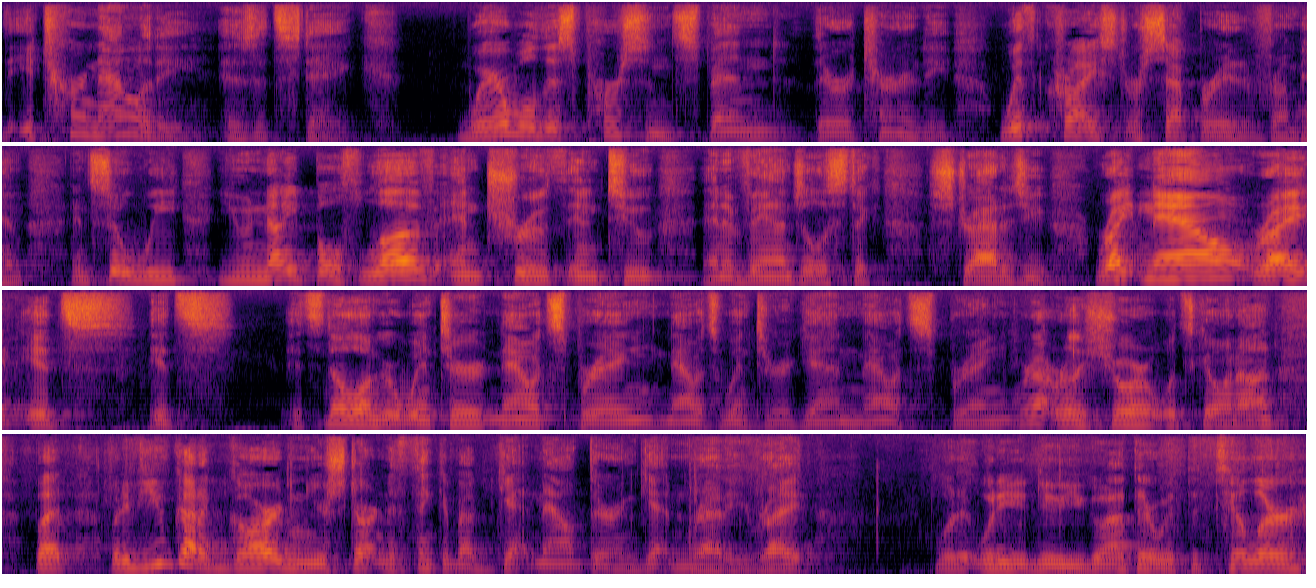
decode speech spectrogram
the eternality is at stake. Where will this person spend their eternity? With Christ or separated from him? And so we unite both love and truth into an evangelistic strategy. Right now, right, it's, it's, it's no longer winter. Now it's spring. Now it's winter again. Now it's spring. We're not really sure what's going on. But, but if you've got a garden, you're starting to think about getting out there and getting ready, right? What, what do you do? You go out there with the tiller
